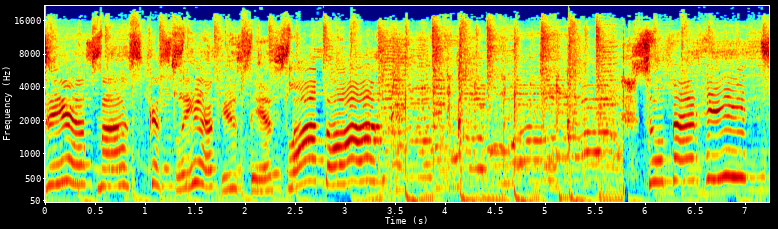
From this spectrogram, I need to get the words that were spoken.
Dziesmas, kas liek justies labāk, superhits,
